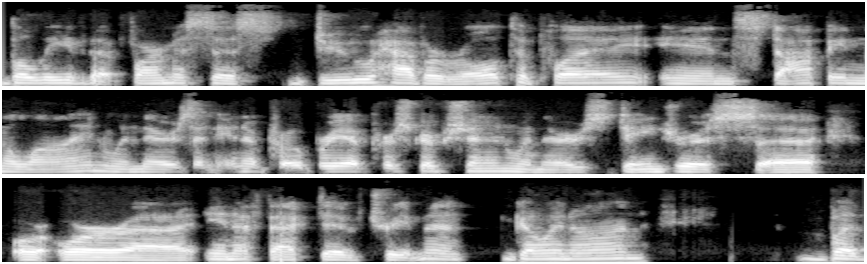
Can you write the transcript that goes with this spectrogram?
believe that pharmacists do have a role to play in stopping the line when there's an inappropriate prescription, when there's dangerous uh, or, or uh, ineffective treatment going on. But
